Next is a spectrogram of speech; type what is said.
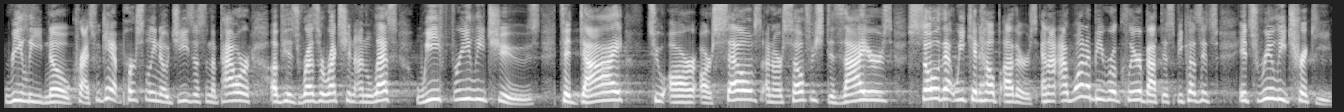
really know Christ. We can't personally know Jesus and the power of his resurrection unless we freely choose to die to our ourselves and our selfish desires so that we can help others. And I, I want to be real clear about this because it's it's really tricky.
